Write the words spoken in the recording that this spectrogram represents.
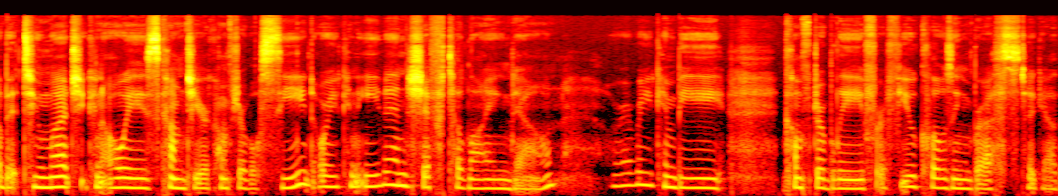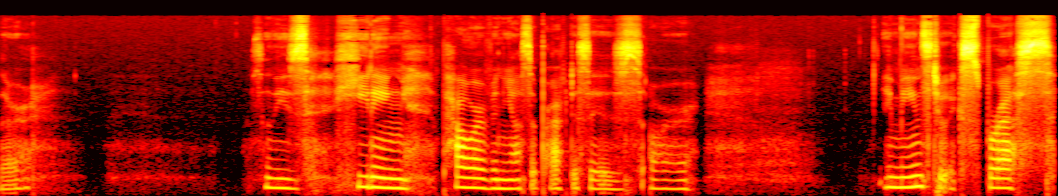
a bit too much, you can always come to your comfortable seat, or you can even shift to lying down, wherever you can be comfortably for a few closing breaths together. So, these heating power vinyasa practices are a means to express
